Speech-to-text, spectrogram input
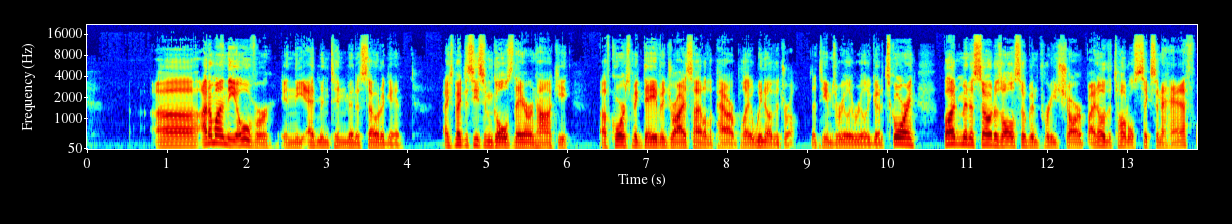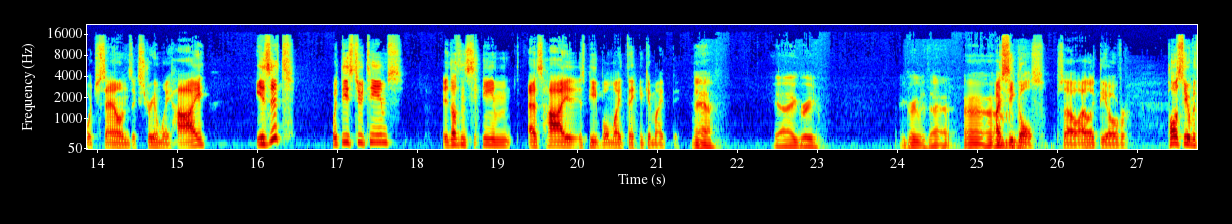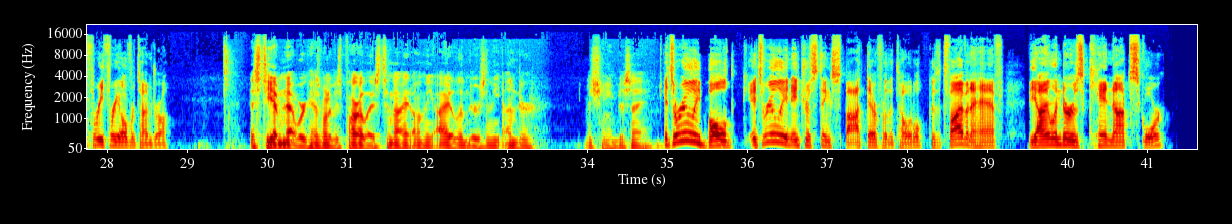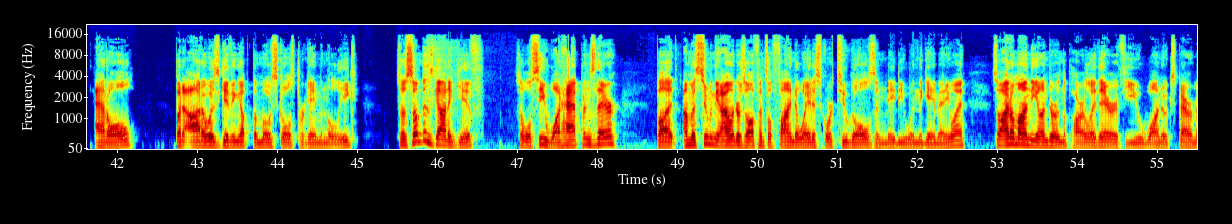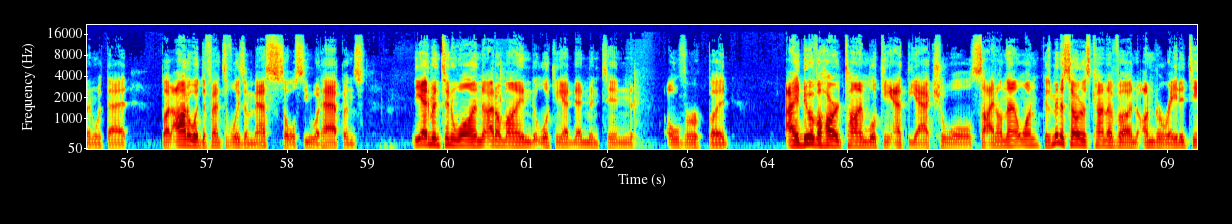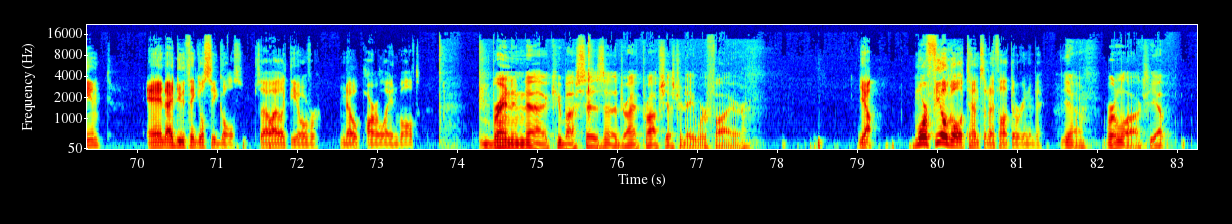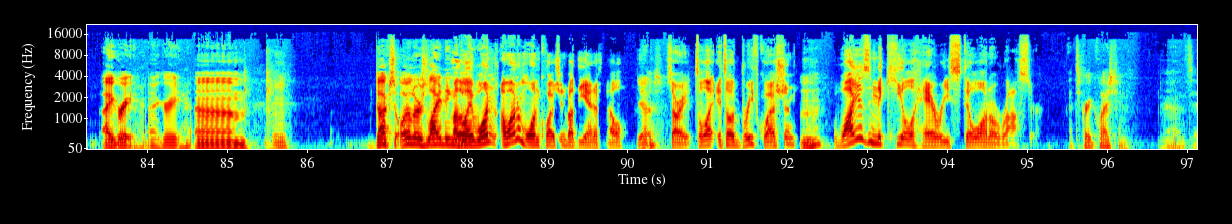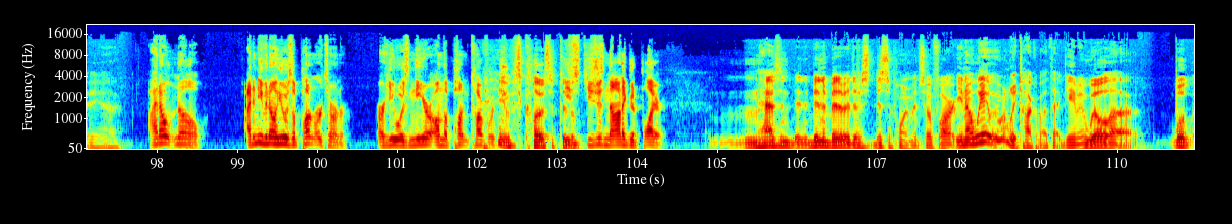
Uh, I don't mind the over in the Edmonton Minnesota game. I expect to see some goals there in hockey. Of course, McDavid, Draisaitl, the power play. We know the drill. The team's really, really good at scoring. But Minnesota's also been pretty sharp. I know the total six and a half, which sounds extremely high. Is it with these two teams? It doesn't seem as high as people might think it might be. Yeah, yeah, I agree. I agree with that. Um, I see goals, so I like the over. Plus, you have a three-three overtime draw. STM Network has one of his parlays tonight on the Islanders and the under. I'm ashamed to say. It's a really bold. It's really an interesting spot there for the total because it's five and a half. The Islanders cannot score at all, but Ottawa's giving up the most goals per game in the league. So something's got to give. So we'll see what happens there. But I'm assuming the Islanders offense will find a way to score two goals and maybe win the game anyway. So I don't mind the under in the parlay there if you want to experiment with that. But Ottawa defensively is a mess, so we'll see what happens. The Edmonton one, I don't mind looking at an Edmonton over, but I do have a hard time looking at the actual side on that one because Minnesota is kind of an underrated team, and I do think you'll see goals. So I like the over. No parlay involved. Brandon uh, Kubas says uh, drive props yesterday were fire. Yeah, more field goal attempts than I thought they were going to be. Yeah, we're locked. Yep, I agree. I agree. Um, Mhm. Ducks, Oilers, Lightning. By the way, one I want him one question about the NFL. yes. Sorry, it's a it's a brief question. hmm Why is N'Keal Harry still on a roster? That's a great question. That's a uh, I don't know. I didn't even know he was a punt returner or he was near on the punt coverage. it was close to he's, the he's just not a good player. Mm, hasn't been, been a bit of a dis- disappointment so far. You know, we we really talk about that game, and we'll uh, we'll.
